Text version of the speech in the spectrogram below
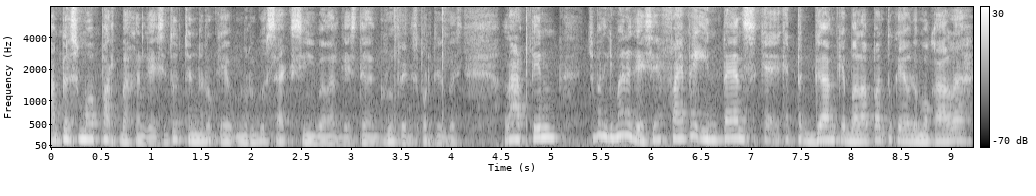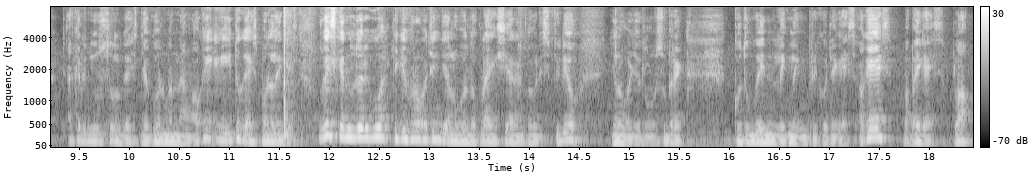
hampir semua part bahkan guys itu cenderung kayak menurut gua seksi banget guys dengan groove yang seperti itu guys. Latin cuman gimana guys ya? Vibe-nya intense kayak, kayak tegang kayak balapan tuh kayak udah mau kalah akhirnya nyusul guys jagoan menang. Oke kayak gitu guys modelnya guys. Oke sekian dulu dari gua. Thank you for watching. Jangan lupa untuk like, share, dan komen di video. Jangan lupa jangan lupa subrek. Gue tungguin link-link berikutnya guys. Oke guys, bye-bye guys. Vlog.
